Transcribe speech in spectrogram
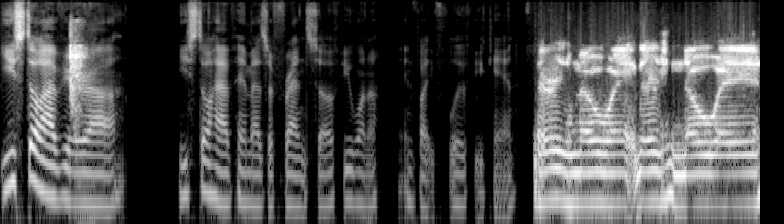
you still have your uh, you still have him as a friend. So if you want to invite Floof, you can. There is no way. There's no way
